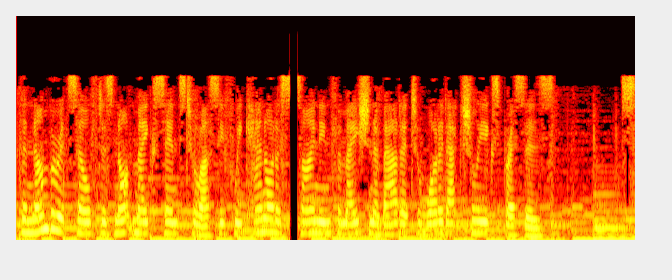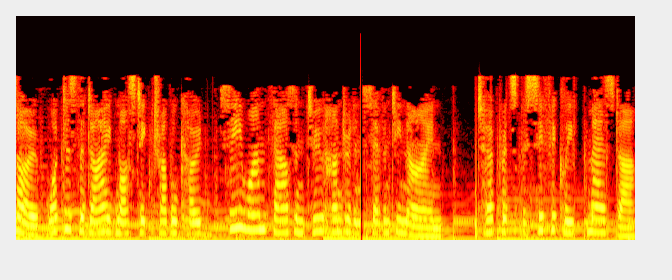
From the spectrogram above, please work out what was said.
The number itself does not make sense to us if we cannot assign information about it to what it actually expresses. So, what does the diagnostic trouble code C1279 interpret specifically Mazda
